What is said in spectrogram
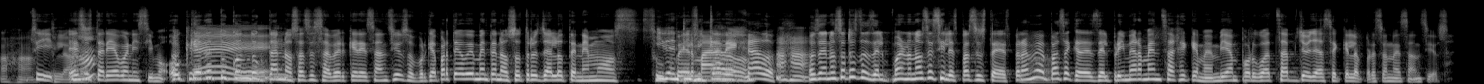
Ajá. Sí, claro. eso estaría buenísimo. ¿O qué de tu conducta nos hace saber que eres ansioso? Porque aparte, obviamente, nosotros ya lo tenemos súper manejado. Ajá. O sea, nosotros desde el, bueno, no sé si les pasa a ustedes, pero a mí me pasa que desde el primer mensaje que me envían por WhatsApp, yo ya sé que la persona es ansiosa.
